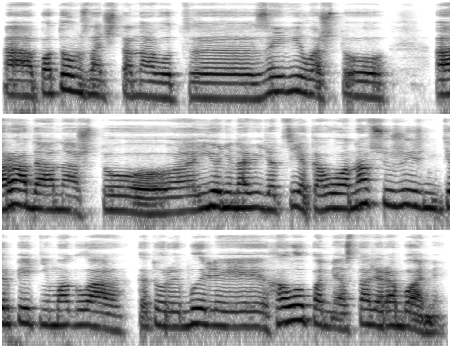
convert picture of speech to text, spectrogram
а потом, значит, она вот э, заявила, что а рада она, что ее ненавидят те, кого она всю жизнь терпеть не могла, которые были холопами, а стали рабами.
